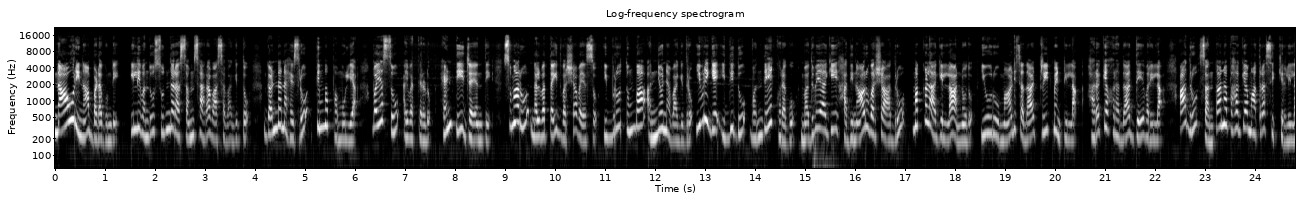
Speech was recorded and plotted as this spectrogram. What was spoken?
ನಾವೂರಿನ ಬಡಗುಂಡಿ. ಇಲ್ಲಿ ಒಂದು ಸುಂದರ ಸಂಸಾರ ವಾಸವಾಗಿತ್ತು. ಗಂಡನ ಹೆಸರು ತಿಮ್ಮಪ್ಪ ಮೂಲ್ಯ. ವಯಸ್ಸು ಐವತ್ತೆರಡು. ಹೆಂಡತಿ ಜಯಂತಿ. ಸುಮಾರು ನಲವತ್ತೈದು ವರ್ಷ ವಯಸ್ಸು. ಇಬ್ರು ತುಂಬಾ ಅನ್ಯೋನ್ಯವಾಗಿದ್ರು. ಇವರಿಗೆ ಇದ್ದಿದ್ದು ಒಂದೇ ಕೊರಗು. ಮದುವೆಯಾಗಿ ಹದಿನಾರು ವರ್ಷ ಆದ್ರೂ ಮಕ್ಕಳಾಗಿಲ್ಲ ಅನ್ನೋದು. ಇವರು ಮಾಡಿಸದ ಟ್ರೀಟ್ಮೆಂಟ್ ಇಲ್ಲ. ಹರಕೆ ಹೊರದ ದೇವರಿಲ್ಲ. ಆದ್ರೂ ಸಂತಾನ ಭಾಗ್ಯ ಮಾತ್ರ ಸಿಕ್ಕಿರಲಿಲ್ಲ.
